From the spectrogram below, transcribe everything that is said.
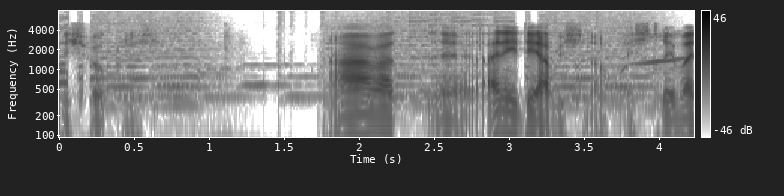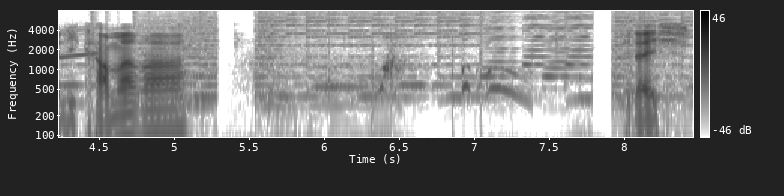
Nicht wirklich. Aber äh, eine Idee habe ich noch. Ich drehe mal die Kamera. Vielleicht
